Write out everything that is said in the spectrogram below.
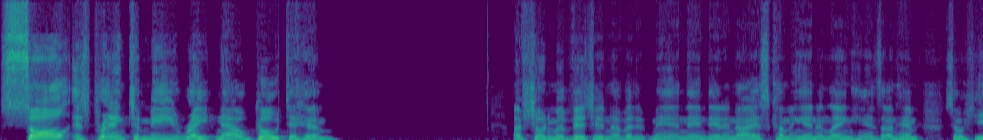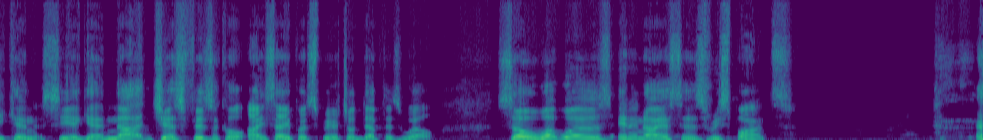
Saul is praying to me right now. Go to him. I've shown him a vision of a man named Ananias coming in and laying hands on him so he can see again. Not just physical eyesight, but spiritual depth as well. So, what was Ananias's response?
